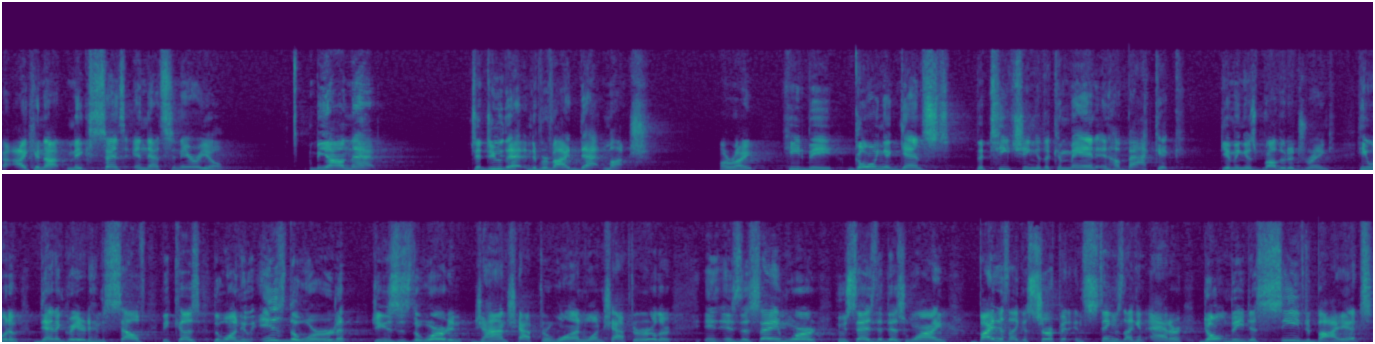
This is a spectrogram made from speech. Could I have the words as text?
I cannot make sense in that scenario. Beyond that, to do that and to provide that much, all right, he'd be going against the teaching of the command in Habakkuk, giving his brother to drink he would have denigrated himself because the one who is the Word, Jesus is the Word in John chapter 1, one chapter earlier, is, is the same Word who says that this wine biteth like a serpent and stings like an adder. Don't be deceived by it.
